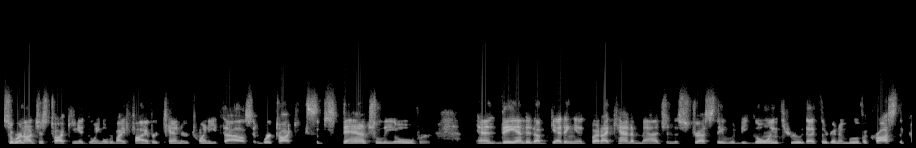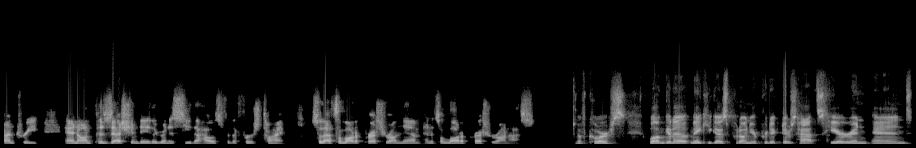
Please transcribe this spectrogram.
So we're not just talking it going over by five or ten or twenty thousand. We're talking substantially over. And they ended up getting it, but I can't imagine the stress they would be going through that they're going to move across the country and on possession day they're going to see the house for the first time. So that's a lot of pressure on them and it's a lot of pressure on us. Of course. Well, I'm going to make you guys put on your predictors hats here and and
